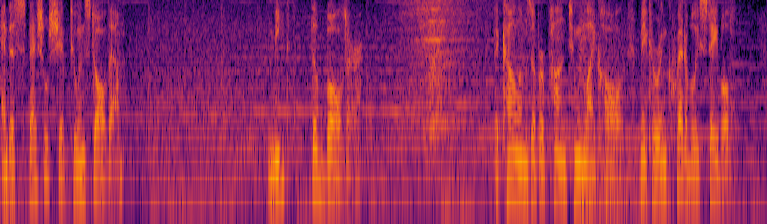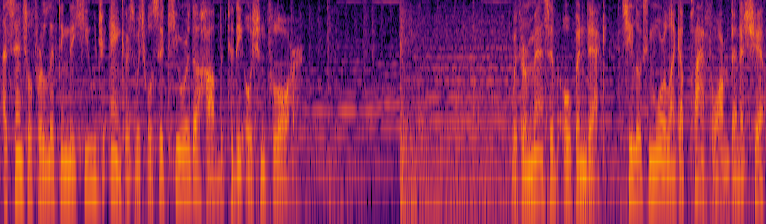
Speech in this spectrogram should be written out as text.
and a special ship to install them. Meet the Balder. The columns of her pontoon-like hull make her incredibly stable, essential for lifting the huge anchors which will secure the hub to the ocean floor. With her massive open deck, she looks more like a platform than a ship.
